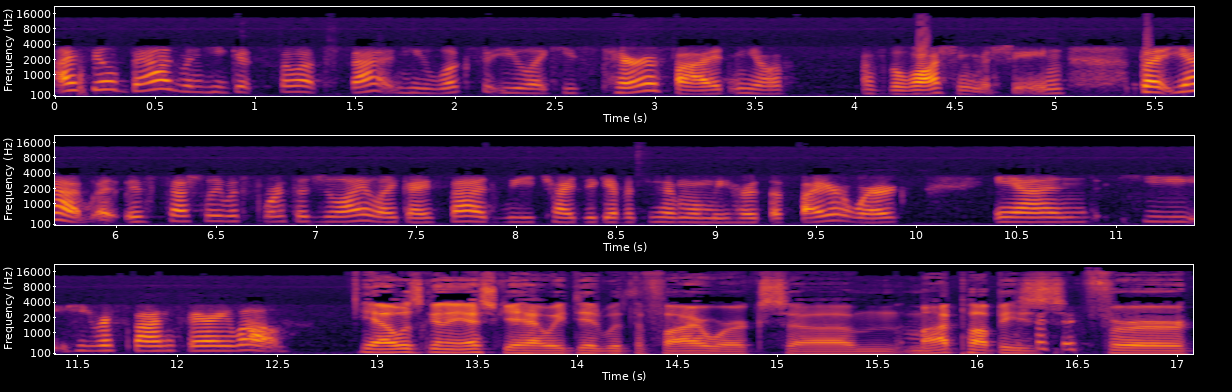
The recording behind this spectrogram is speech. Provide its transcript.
I feel bad when he gets so upset and he looks at you like he's terrified, you know, of the washing machine. But yeah, especially with 4th of July, like I said, we tried to give it to him when we heard the fireworks and he he responds very well. Yeah, I was going to ask you how we did with the fireworks. Um, my puppies, for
